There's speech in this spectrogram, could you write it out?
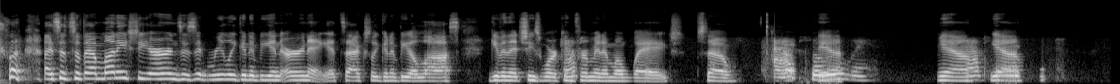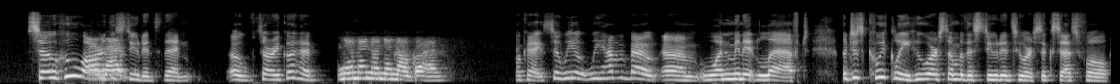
I said, So that money she earns isn't really going to be an earning. It's actually going to be a loss given that she's working Absolutely. for minimum wage. So, Absolutely. Yeah. Absolutely. Yeah. So, who are the students then? Oh, sorry, go ahead. No, no, no, no, no, go ahead. Okay, so we we have about um, one minute left, but just quickly, who are some of the students who are successful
